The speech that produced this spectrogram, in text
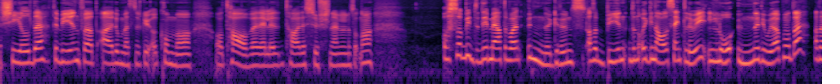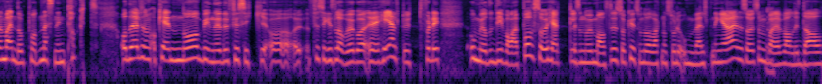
shieldet til byen for at rommesteren skulle komme og, og ta over eller ta ressursene eller noe sånt. Og, og så begynte de med at det var en undergrunns... Altså byen, Den originale St. Louis lå under jorda, på en måte. At den var enda på en måte nesten intakt. Og det er liksom, ok, nå begynner fysikk og, fysikkens lover å gå helt ut. Fordi området de var på, så jo helt liksom, normalt ut. Det så ikke ut som det hadde vært noen store omveltninger der. Det så ut som bare vanlig dal,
